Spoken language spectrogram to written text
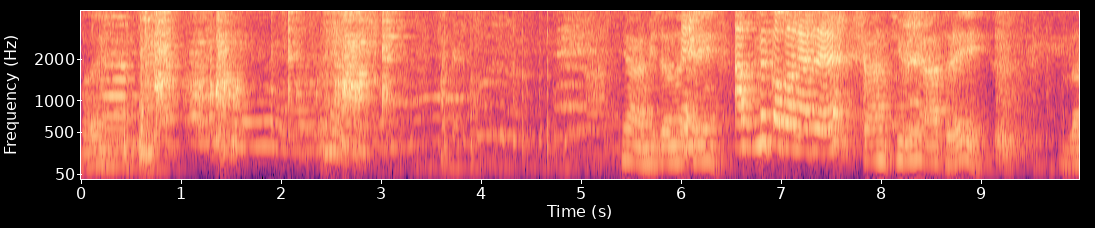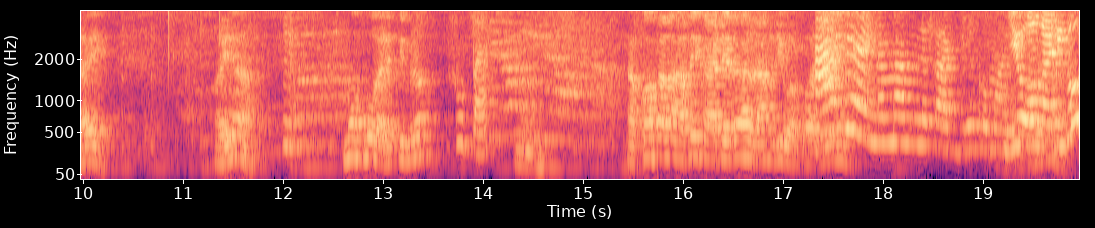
ल यहाँ हामीसँग चाहिँ आफ्नै कपाल काटेर। कान्छी पनि आएको छ है। ल है होइन? म को अरे तिम्रो? कपाल आफै काटेर राम्री भएको अरे। यो अगाडिको?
